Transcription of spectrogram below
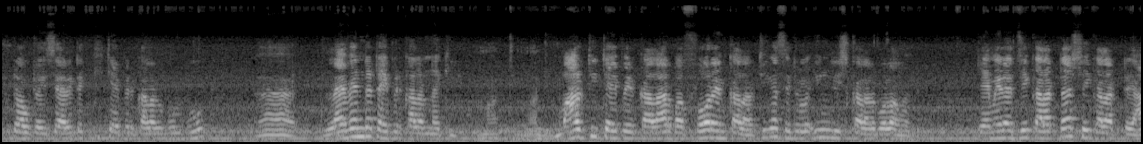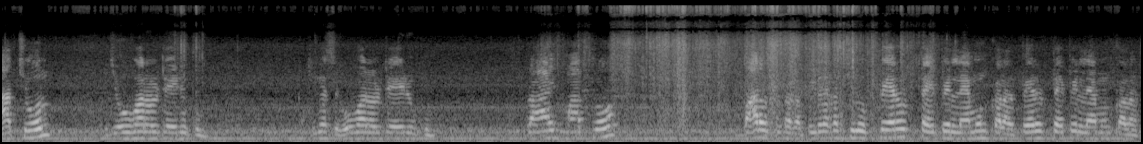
ফুটা উঠাইছে। আর এটা কি টাইপের কালার বলব? ল্যাভেন্ডার টাইপের কালার নাকি? মাল্টি টাইপের কালার বা ফরেন কালার ঠিক আছে? এটা হলো ইংলিশ কালার বলা হয়। ক্যামেরার যে কালারটা সেই কালারটাই আঁচল যে ওভারঅলটা এরকম। ঠিক আছে? ওভারঅলটা এরকম। প্রাইস মাত্র বারোশো টাকা। এটা দেখাচ্ছিল প্যারট টাইপের লেমন কালার, প্যারোট টাইপের লেমন কালার।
